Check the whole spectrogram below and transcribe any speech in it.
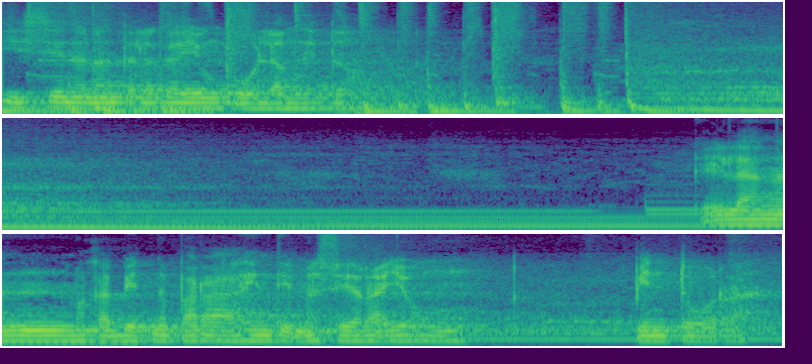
Easy na lang talaga yung kulang nito. Kailangan makabit na para hindi masira yung pintura.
